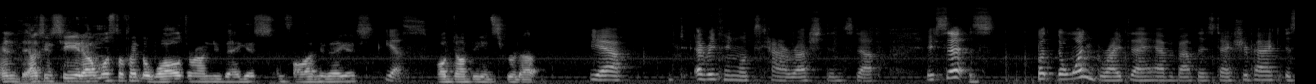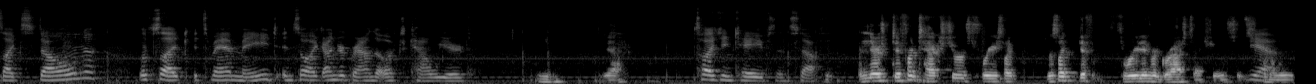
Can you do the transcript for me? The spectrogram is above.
And as you can see, it almost looks like the walls around New Vegas and Fallout New Vegas, Yes. all dumpy and screwed up. Yeah. Everything looks kind of rushed and stuff. Except but the one gripe that I have about this texture pack is like stone looks like it's man-made and so like underground it looks kind of weird. Mm, yeah. It's like in caves and stuff. And there's different textures for each, like, there's like different, three different grass textures. It's Yeah. kind of weird.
